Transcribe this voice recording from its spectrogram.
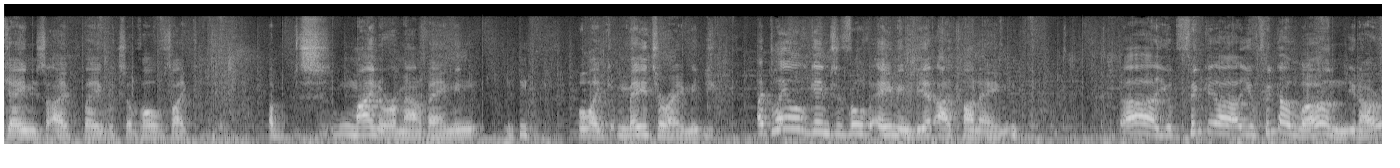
games I play which involves like a minor amount of aiming, or like major aiming. I play a lot of games involve aiming, but yet I can't aim. Ah, you'd think uh, you'd think I'll learn, you know.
